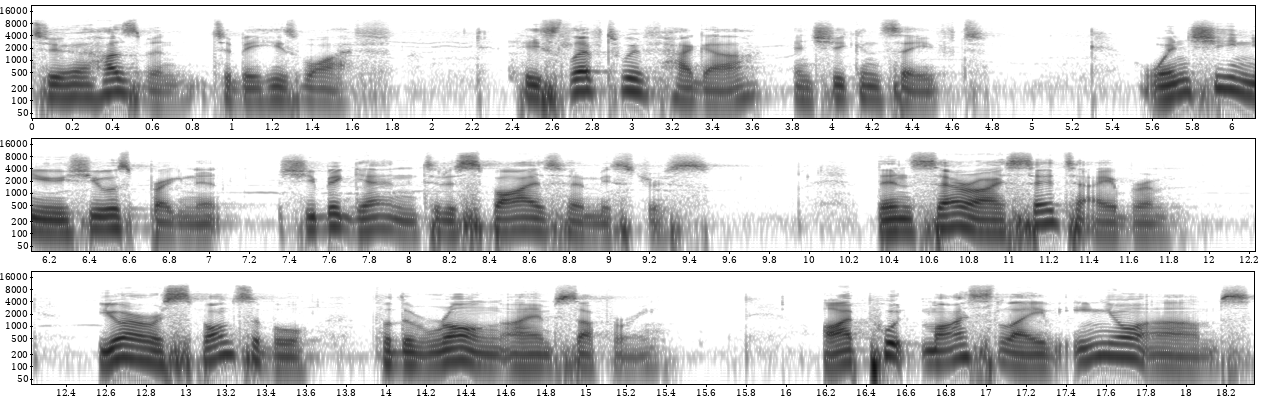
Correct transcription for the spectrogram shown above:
to her husband to be his wife. He slept with Hagar, and she conceived. When she knew she was pregnant, she began to despise her mistress. Then Sarai said to Abram, You are responsible for the wrong I am suffering. I put my slave in your arms,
